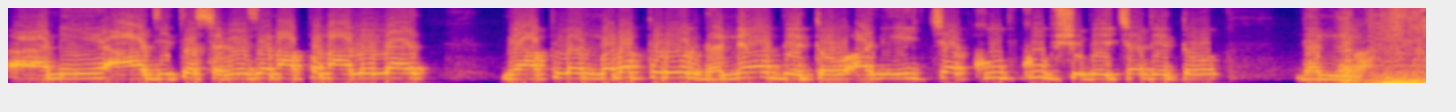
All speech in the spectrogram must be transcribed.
आणि आज इथं सगळेजण आपण आलेले आहेत. मी आपलं मनपूर्वक धन्यवाद देतो आणि ईदच्या खूप खूप शुभेच्छा देतो. धन्यवाद.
